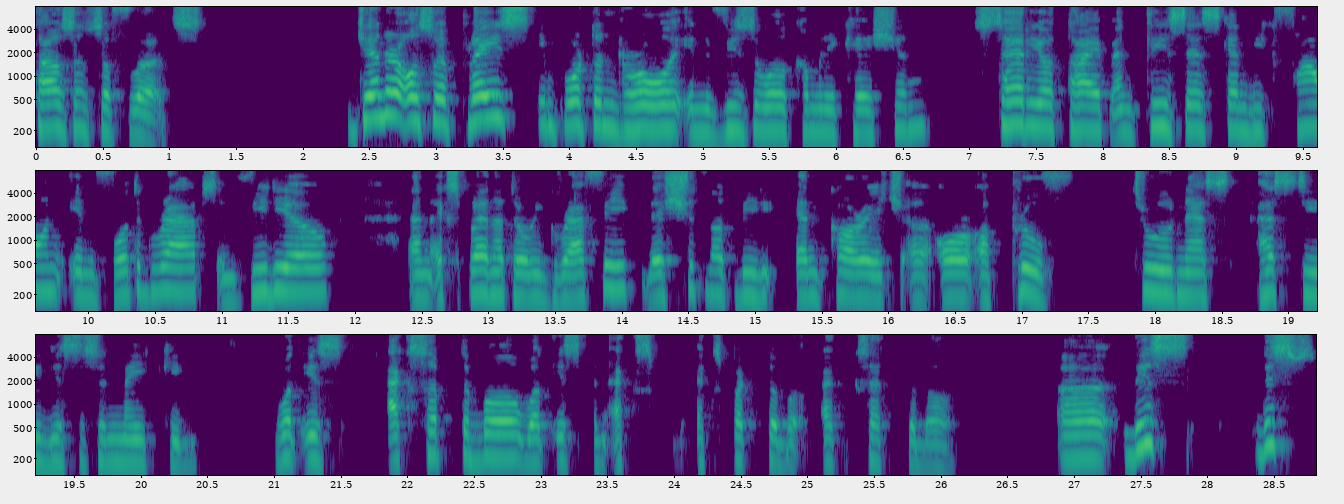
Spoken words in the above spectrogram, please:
thousands of words. Gender also plays important role in visual communication. Stereotype and thesis can be found in photographs, in video, and explanatory graphic. They should not be encouraged uh, or approved through hasty decision making. What is acceptable, what is unacceptable, acceptable. Uh, this, this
